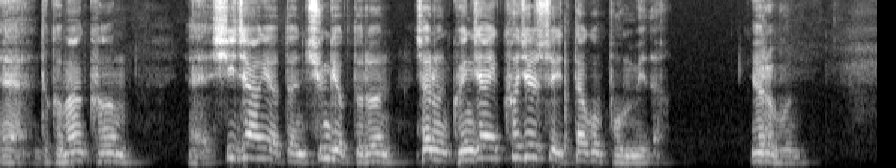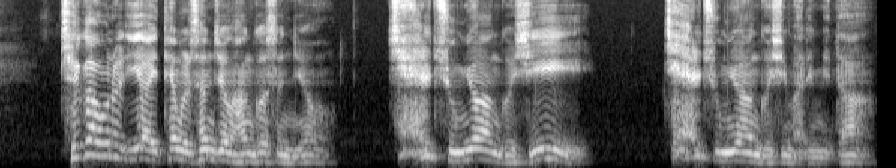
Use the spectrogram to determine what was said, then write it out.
예, 또 그만큼 예, 시장의 어떤 충격들은 저는 굉장히 커질 수 있다고 봅니다. 여러분, 제가 오늘 이 아이템을 선정한 것은요. 제일 중요한 것이 제일 중요한 것이 말입니다.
